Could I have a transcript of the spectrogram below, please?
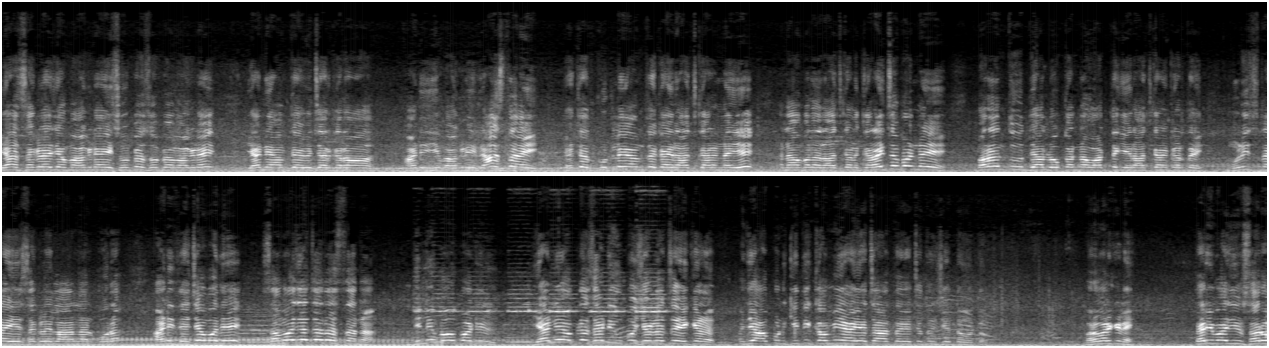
या सगळ्या ज्या मागण्या आहे सोप्या सोप्या मागण्या आहे याने आमचा विचार करावा. आणि ही मागणी रास्त आहे. याच्यात कुठलंही आमचं काही राजकारण नाही आहे आणि आम्हाला राजकारण करायचं पण नाही आहे परंतु ज्या लोकांना वाटतं की राजकारण करतं आहे मुळीच नाही हे सगळे लहान लहान पोरं. आणि त्याच्यामध्ये समाजाचा नसताना दिलीप भाऊ पाटील यांनी आपल्यासाठी उपोषणाचं हे केलं. म्हणजे आपण किती कमी आहे याचा अर्थ याच्यातून सिद्ध होतो. बरोबर की नाही? तरी माझी सर्व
